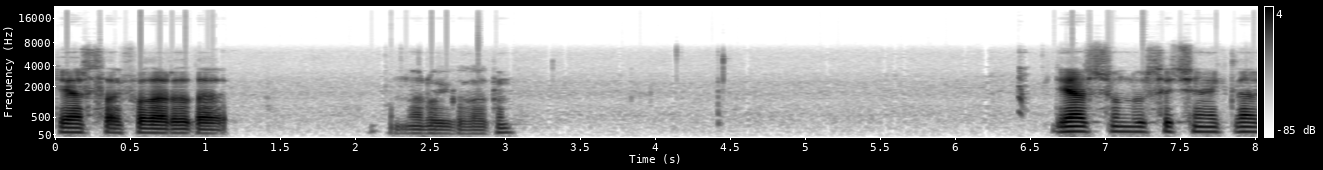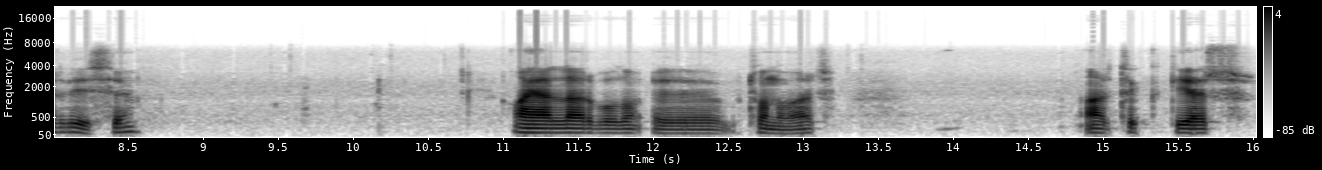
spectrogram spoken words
Diğer sayfalarda da bunları uyguladım. Diğer sunduğu seçeneklerde ise ayarlar e, butonu var. Artık diğer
